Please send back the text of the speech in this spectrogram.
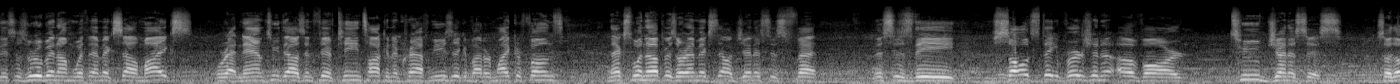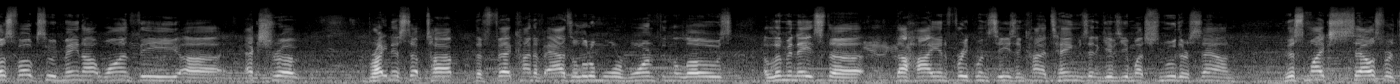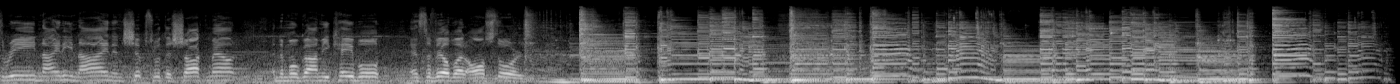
is Ruben. I'm with MXL Mics. We're at NAMM 2015 talking to Kraft Music about our microphones. Next one up is our MXL Genesis FET. This is the solid state version of our tube Genesis. So those folks who may not want the uh, extra brightness up top, the FET kind of adds a little more warmth in the lows, eliminates the, the high end frequencies and kind of tames it and gives you a much smoother sound. This mic sells for 399 and ships with the shock mount and the Mogami cable and it's available at all stores.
